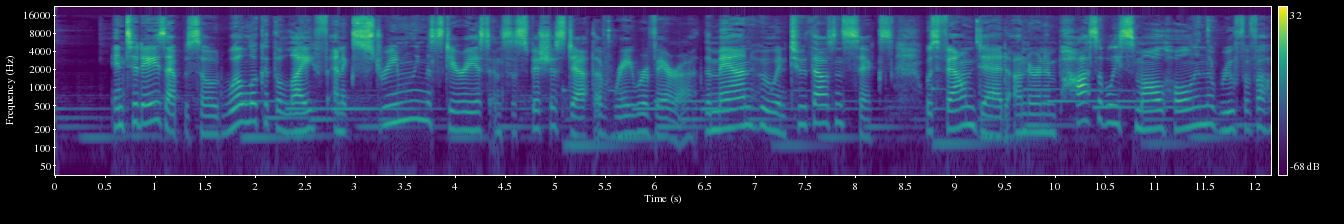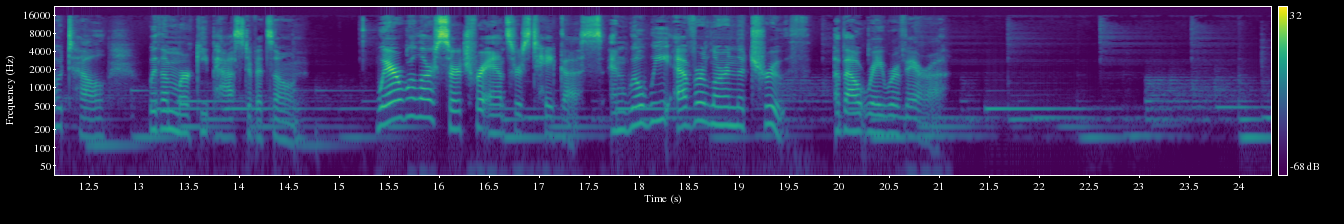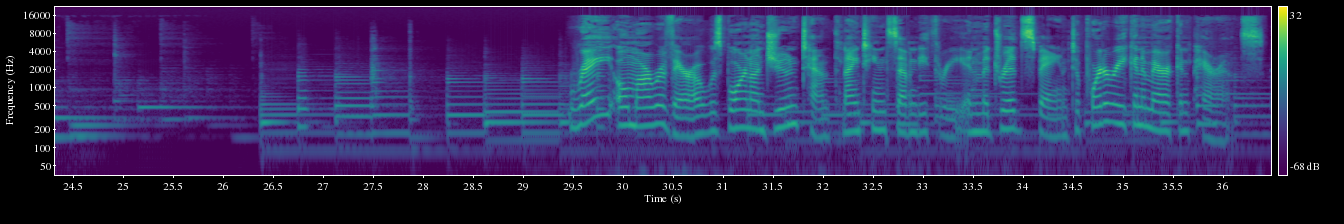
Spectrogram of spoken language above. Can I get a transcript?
In today's episode, we'll look at the life and extremely mysterious and suspicious death of Rey Rivera, the man who in 2006 was found dead under an impossibly small hole in the roof of a hotel with a murky past of its own. Where will our search for answers take us, and will we ever learn the truth about Rey Rivera? Rey Omar Rivera was born on June 10, 1973, in Madrid, Spain, to Puerto Rican American parents.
